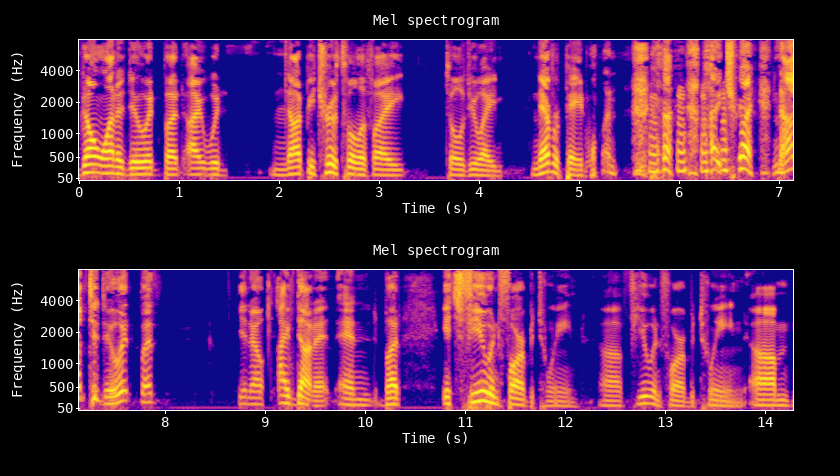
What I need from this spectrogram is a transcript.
don't want to do it. But I would not be truthful if I told you I never paid one. I try not to do it, but you know I've done it, and but it's few and far between. Uh, few and far between. Um,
